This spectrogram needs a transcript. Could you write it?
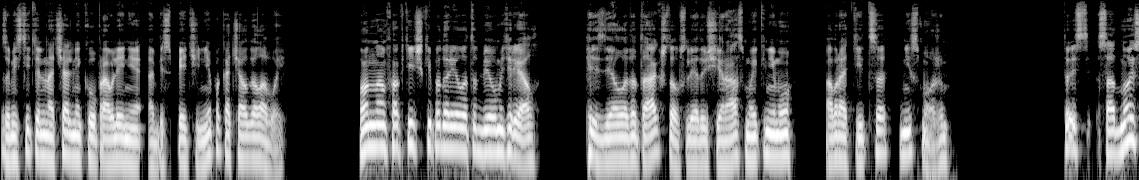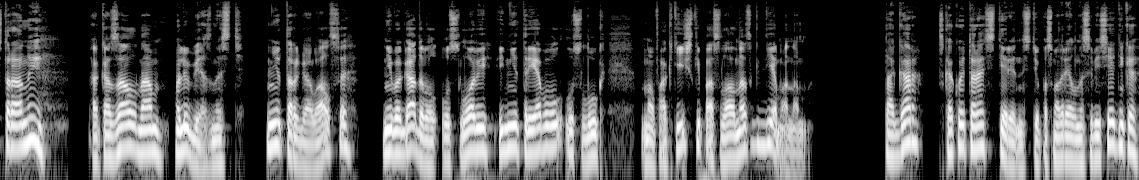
Заместитель начальника управления обеспечения покачал головой. Он нам фактически подарил этот биоматериал. И сделал это так, что в следующий раз мы к нему обратиться не сможем. То есть, с одной стороны, оказал нам любезность, не торговался, не выгадывал условий и не требовал услуг, но фактически послал нас к демонам. Тагар с какой-то растерянностью посмотрел на собеседника,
